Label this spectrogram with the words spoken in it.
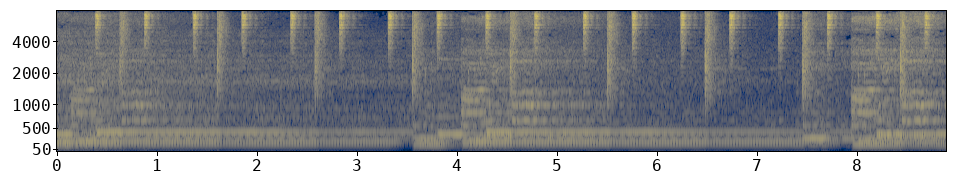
We are.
